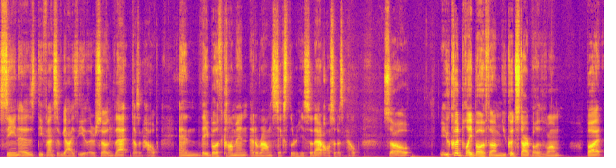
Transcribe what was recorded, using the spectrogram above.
seen as defensive guys either, so that doesn't help. And they both come in at around six three, so that also doesn't help. So you could play both of them. You could start both of them, but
